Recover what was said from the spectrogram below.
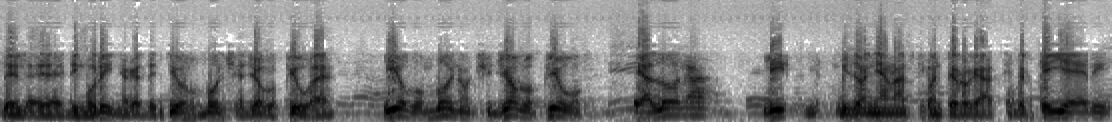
del- eh, di Mourinho che ha detto io voi non ci gioco più, eh. Io con voi non ci gioco più. E allora lì bisogna un attimo interrogarsi, perché ieri,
